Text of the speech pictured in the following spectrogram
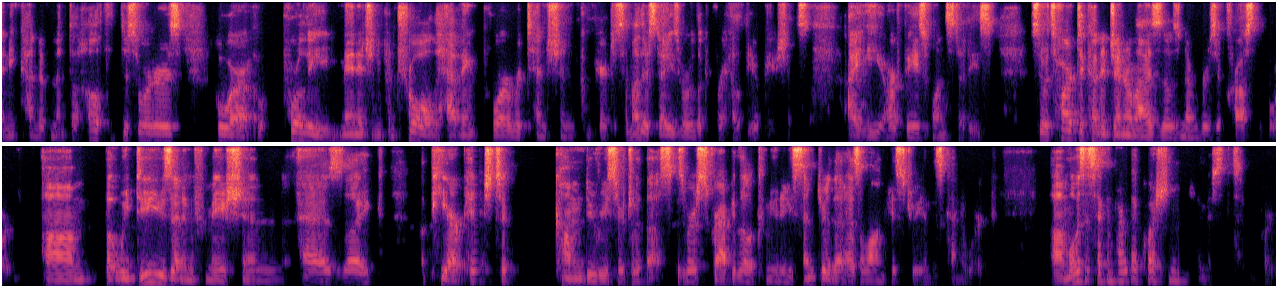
any kind of mental health disorders who are poorly managed and controlled, having poor retention compared to some other studies where we're looking for healthier patients, i.e. our phase one studies. So it's hard to kind of generalize those numbers across the board. Um, but we do use that information as like a PR pitch to come do research with us because we're a scrappy little community center that has a long history in this kind of work. Um, what was the second part of that question? I missed the second part.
